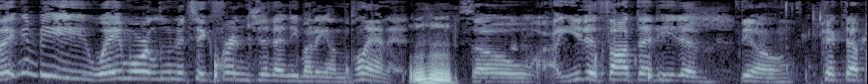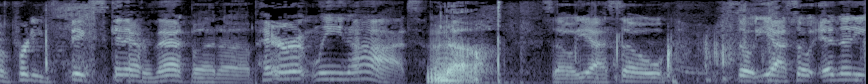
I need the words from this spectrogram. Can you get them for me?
they can be way more lunatic fringe than anybody on the planet. Mhm. So uh, you'd have thought that he'd have, you know, picked up a pretty thick skin after that, but uh, apparently not. No. So yeah, so so yeah, so and then he,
